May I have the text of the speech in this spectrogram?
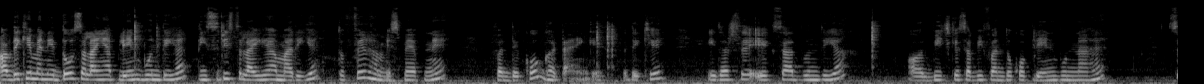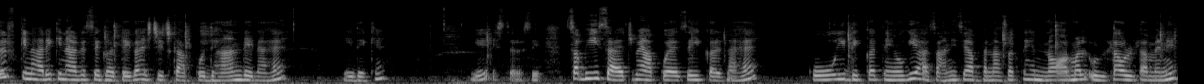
अब देखिए, मैंने दो सिलाइयाँ प्लेन बुन दी है, तीसरी सिलाई है हमारी ये तो फिर हम इसमें अपने फंदे को घटाएँगे। तो देखिए, इधर से एक साथ बुन दिया, और बीच के सभी फंदों को प्लेन बुनना है। सिर्फ़ किनारे किनारे से घटेगा स्टिच का आपको ध्यान देना है। ये देखें, ये इस तरह से। सभी साइड में आपको ऐसे ही करना है, कोई दिक्कत नहीं होगी, आसानी से आप बना सकते हैं। नॉर्मल उल्टा उल्टा मैंने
